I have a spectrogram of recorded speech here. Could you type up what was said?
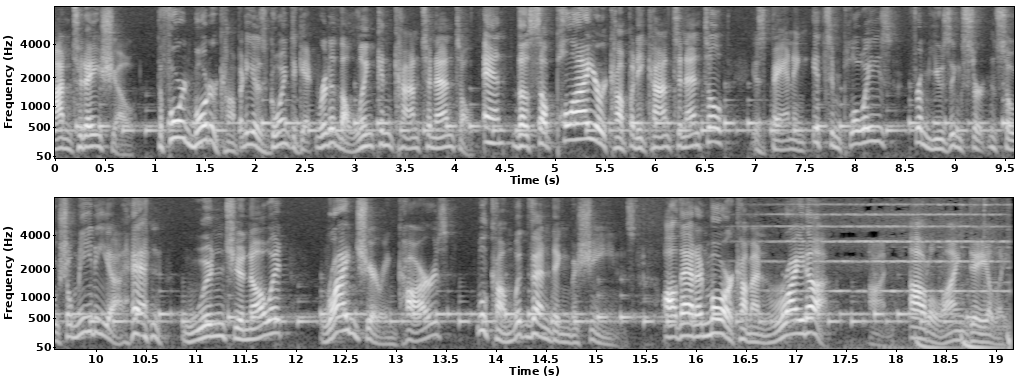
On today's show, the Ford Motor Company is going to get rid of the Lincoln Continental, and the supplier company Continental is banning its employees from using certain social media. And wouldn't you know it, ride sharing cars will come with vending machines. All that and more coming right up on Autoline Daily.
